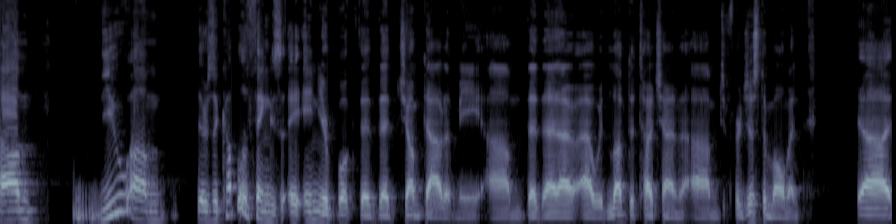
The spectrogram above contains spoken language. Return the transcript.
yeah. Um, you um, there's a couple of things in your book that, that jumped out at me um, that, that I, I, would love to touch on um, for just a moment. Uh,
